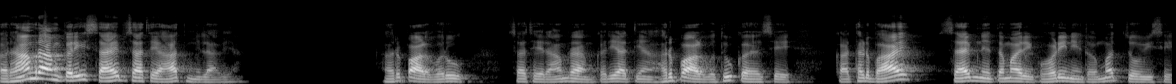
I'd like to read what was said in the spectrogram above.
રામ રામ કરી સાહેબ સાથે હાથ મિલાવ્યા. હરપાળ વરુ સાથે રામ રામ કર્યા ત્યાં હરપાળ વધુ કહે છે કાથડભાઈ સાહેબને તમારી ઘોડીની રમત જોવી છે.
